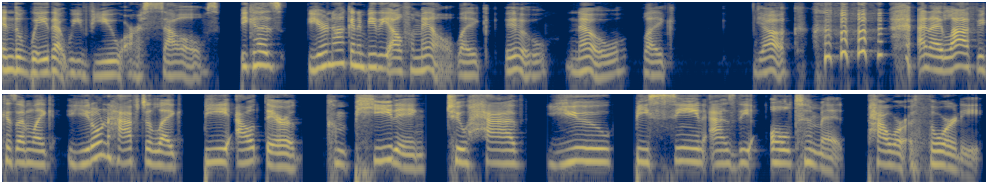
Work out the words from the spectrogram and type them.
in the way that we view ourselves because you're not going to be the alpha male. Like, ew, no, like, yuck. and I laugh because I'm like, you don't have to like be out there competing to have you be seen as the ultimate power authority.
